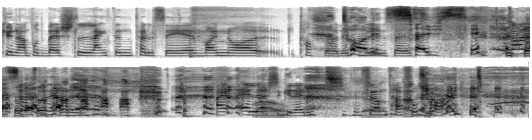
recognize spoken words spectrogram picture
kunne jeg på en måte bare slengt en pølse i vann og tatt over litt Ta litt brunsaus. saus. Ta litt saus på den hele. Nei, ellers Wow. grelt. Fram til jeg får tror-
